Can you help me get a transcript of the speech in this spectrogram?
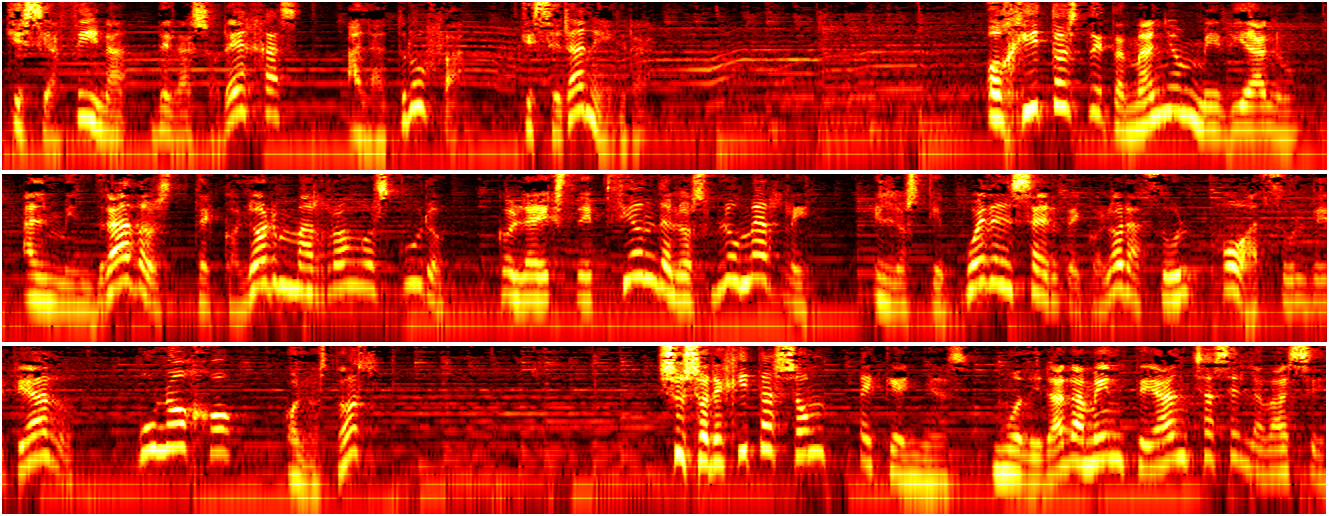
que se afina de las orejas a la trufa, que será negra. Ojitos de tamaño mediano, almendrados de color marrón oscuro, con la excepción de los Blue Merle, en los que pueden ser de color azul o azul veteado, un ojo o los dos. Sus orejitas son pequeñas, moderadamente anchas en la base,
